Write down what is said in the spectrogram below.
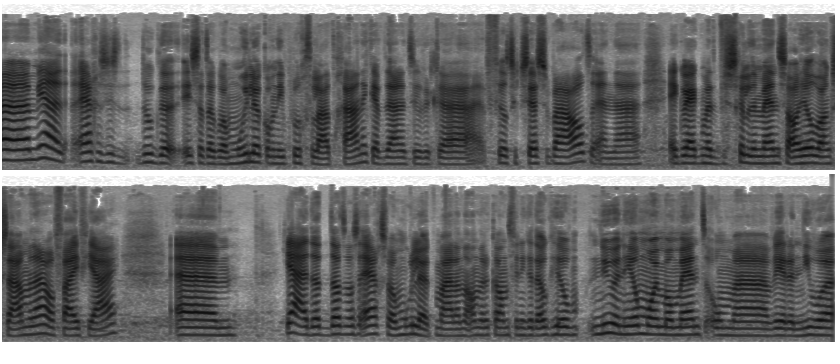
Um, ja, ergens is, doe ik is dat ook wel moeilijk om die ploeg te laten gaan. Ik heb daar natuurlijk uh, veel successen behaald. En uh, ik werk met verschillende mensen al heel lang samen daar, al vijf jaar. Um, ja, dat, dat was ergens wel moeilijk. Maar aan de andere kant vind ik het ook heel, nu een heel mooi moment... om uh, weer een nieuwe,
